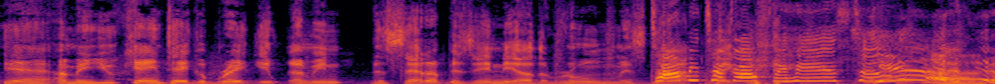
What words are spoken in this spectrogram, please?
yeah, I mean, you can't take a break. It- I mean, the setup is in the other room. It's Tommy not took like- off for his too. Yeah.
